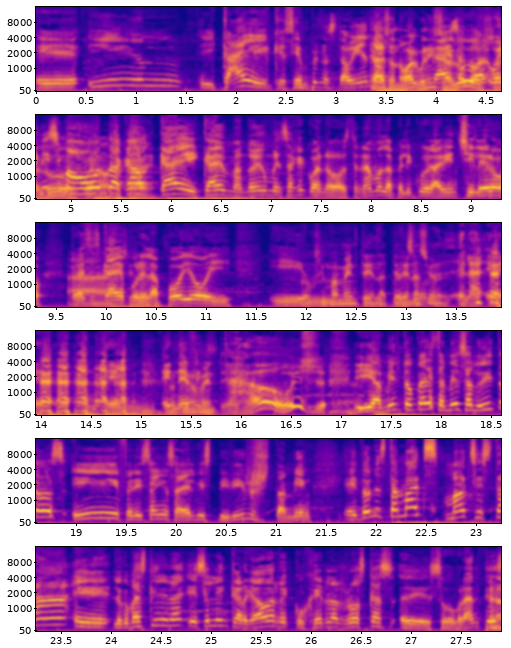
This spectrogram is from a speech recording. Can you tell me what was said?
eh, y, mm, y Cae, que siempre nos está oyendo. Cae Sandoval, buenísimo, Buenísima onda, Cae. Cae. Cae, mandó un mensaje cuando estrenamos la película Bien Chilero. Gracias, Ah, Cae, por el apoyo y. y, Próximamente mm, en la Telenación. próximamente En, la- en, en- en- en Netflix. Ah, uy. Y a Milton Pérez también saluditos. Y feliz años a Elvis Pirir también. Eh, ¿Dónde está Max? Max está. eh, lo que pasa es que era- es el encargado de recoger las roscas eh, sobrantes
